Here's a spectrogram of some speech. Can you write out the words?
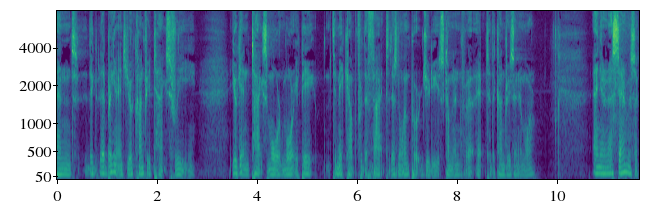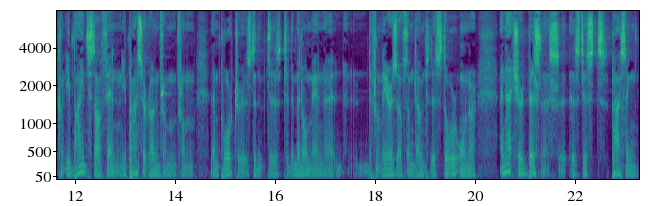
and they, they're bringing it into your country tax free. You're getting taxed more and more to pay to make up for the fact that there's no import duties coming in for, uh, to the countries anymore and you're in a service account. You buy stuff in, you pass it around from, from the importers to the, to the, to the middlemen, uh, different layers of them down to the store owner. And that's your business, is just passing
